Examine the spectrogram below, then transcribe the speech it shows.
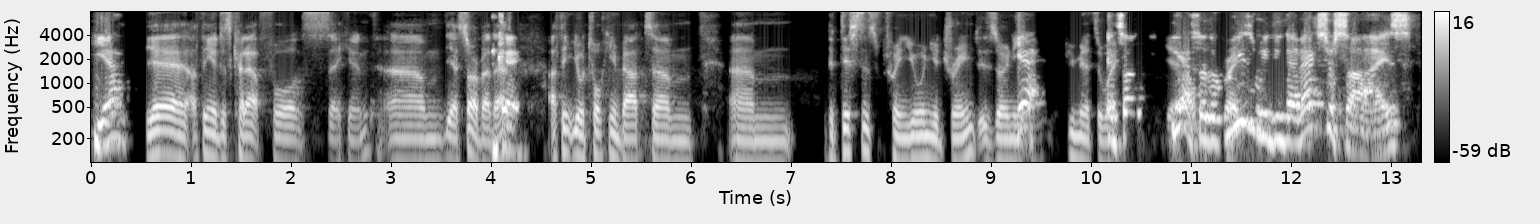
Yeah. Yeah, I think I just cut out for a second. Um, yeah, sorry about that. Okay. I think you were talking about um, um, the distance between you and your dreams is only yeah. a few minutes away. So, yeah. yeah. so the Great. reason we do that exercise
